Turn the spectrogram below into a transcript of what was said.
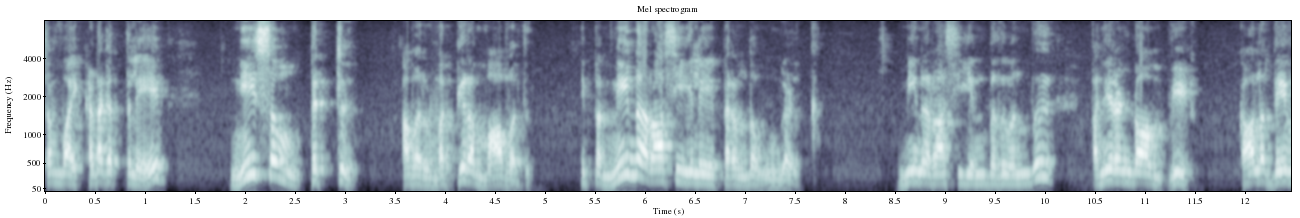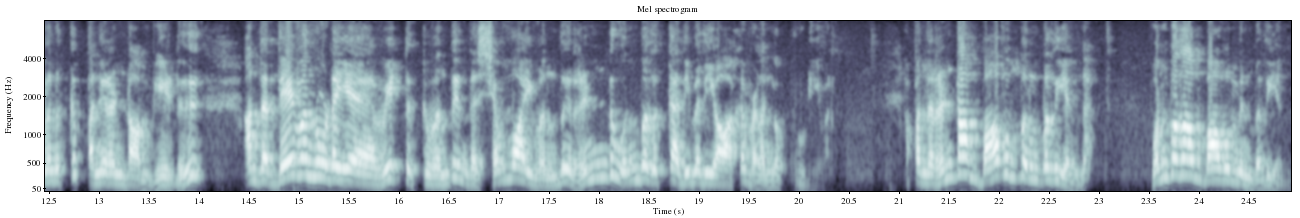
செவ்வாய் கடகத்திலே நீசம் பெற்று அவர் வக்கிரமாவது. இப்போ மீன ராசியிலே பிறந்த உங்களுக்கு. மீன ராசி என்பது வந்து பன்னிரெண்டாம் வீடு. காலதேவனுக்கு பன்னிரெண்டாம் வீடு. அந்த தேவனுடைய வீட்டுக்கு வந்து இந்த செவ்வாய் வந்து ரெண்டு ஒன்பதுக்கு அதிபதியாக விளங்கக்கூடியவர். அப்போ இந்த ரெண்டாம் பாவம் என்பது என்ன? ஒன்பதாம் பாவம் என்பது என்ன?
